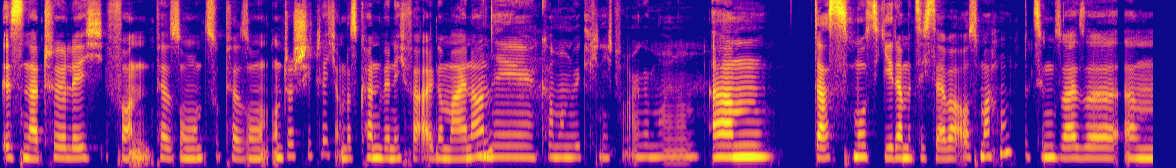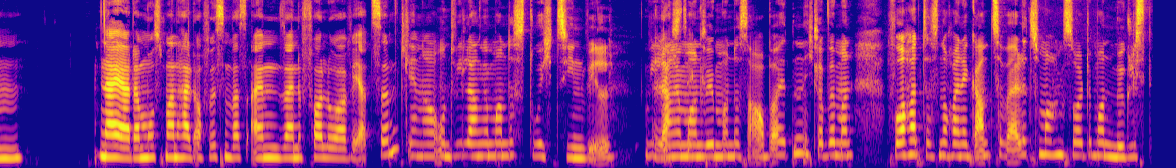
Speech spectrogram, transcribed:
ist natürlich von Person zu Person unterschiedlich und das können wir nicht verallgemeinern. Nee, kann man wirklich nicht verallgemeinern. Ähm, das muss jeder mit sich selber ausmachen, beziehungsweise ähm, naja, da muss man halt auch wissen, was einem seine Follower wert sind. Genau, und wie lange man das durchziehen will. Wie Richtig. lange man will man das arbeiten? Ich glaube, wenn man vorhat, das noch eine ganze Weile zu machen, sollte man möglichst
